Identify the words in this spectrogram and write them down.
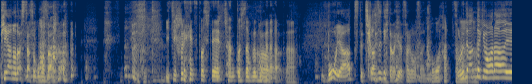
ピアノ出した、そこもさ。一フレーズとしてちゃんとした部分がなかったな。坊やっつって近づいてきただけで、坂本さんに。怖かったな。それであんだけ笑え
